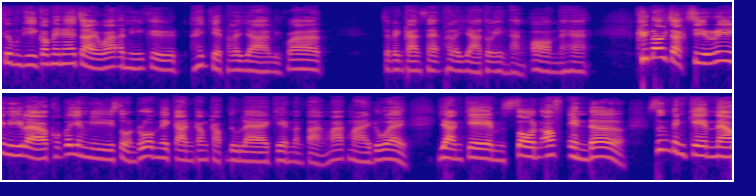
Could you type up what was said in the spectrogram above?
คือบางทีก็ไม่แน่ใจว่าอันนี้คือให้เกียรติภรรยาหรือว่าจะเป็นการแซะภรรยาตัวเองทางอ้อมนะฮะ คือนอกจากซีรีส์นี้แล้วเขาก็ยังมีส่วนร่วมในการกำกับดูแลเกมต่างๆ มากมายด้วย อย่างเกม Zone of Ender ซึ่งเป็นเกมแนว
